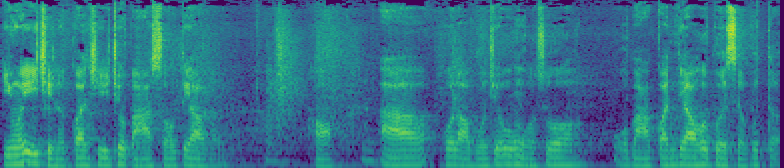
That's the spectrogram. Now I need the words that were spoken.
因为疫情的关系，就把它收掉了，好，啊，我老婆就问我说，我把它关掉会不会舍不得？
